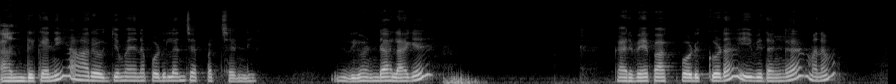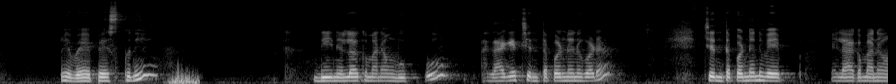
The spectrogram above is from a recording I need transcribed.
అందుకని ఆరోగ్యమైన పొడులని చెప్పచ్చండి. ఇదిగోండి అలాగే కరివేపాకు పొడికి కూడా ఈ విధంగా మనం వేపేసుకుని దీనిలోకి మనం ఉప్పు అలాగే చింతపండును కూడా చింతపండుని వేపు ఇలాగ మనం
